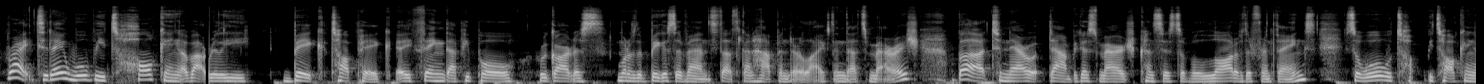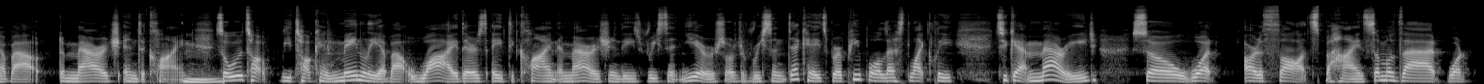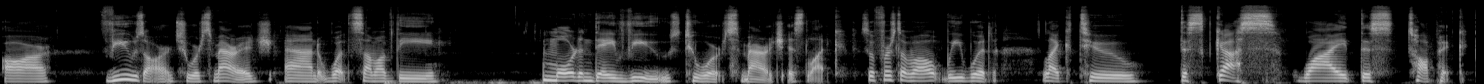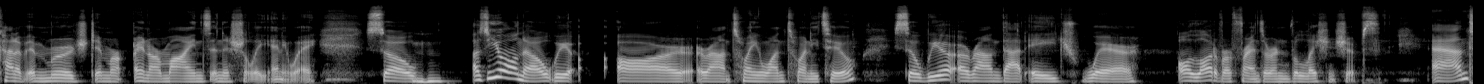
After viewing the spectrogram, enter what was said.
Right, today we'll be talking about really big topic, a thing that people regard as one of the biggest events that's going to happen in their life, and that's marriage. But to narrow it down, because marriage consists of a lot of different things, so we'll t- be talking about the marriage in decline. Mm-hmm. So we'll talk be talking mainly about why there's a decline in marriage in these recent years or the recent decades, where people are less likely to get married. So what are the thoughts behind some of that? What our views are towards marriage, and what some of the modern day views towards marriage is like. So, first of all, we would like to discuss why this topic kind of emerged in our, in our minds initially, anyway. So, mm-hmm. as you all know, we are around 21, 22. So, we are around that age where a lot of our friends are in relationships and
